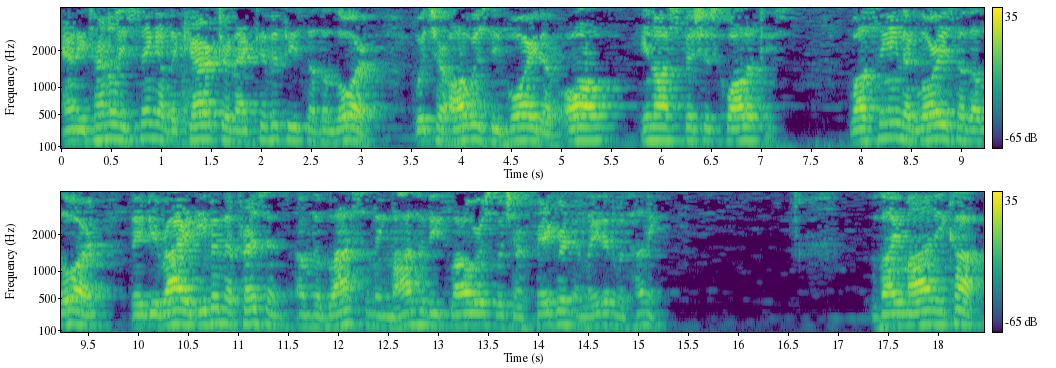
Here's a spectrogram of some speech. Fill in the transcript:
and eternally sing of the character and activities of the Lord, which are always devoid of all inauspicious qualities. While singing the glories of the Lord, they deride even the presence of the blossoming Madhavi flowers which are fragrant and laden with honey. Vaimanika,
